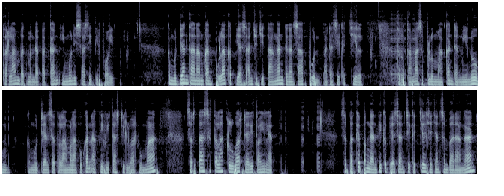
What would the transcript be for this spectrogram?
terlambat mendapatkan imunisasi tifoid. Kemudian tanamkan pula kebiasaan cuci tangan dengan sabun pada si kecil, terutama sebelum makan dan minum, kemudian setelah melakukan aktivitas di luar rumah, serta setelah keluar dari toilet. Sebagai pengganti kebiasaan si kecil jajan sembarangan,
